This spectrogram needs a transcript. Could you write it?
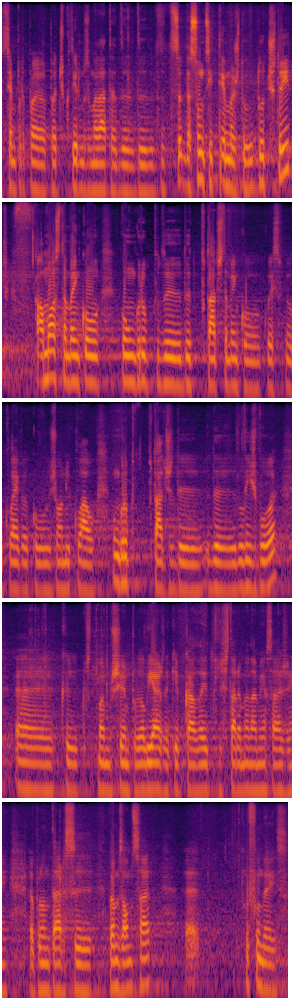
sempre para, discutirmos uma data de, de, de, de assuntos e temas do, do distrito. Almoço também com, com um grupo de deputados, também com, com esse meu colega, com o João Nicolau, um grupo de deputados de, de, de Lisboa, uh, que costumamos sempre, aliás, daqui a bocado hei de lhe estar a mandar mensagem a perguntar se vamos almoçar. Uh, no fundo é isso.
